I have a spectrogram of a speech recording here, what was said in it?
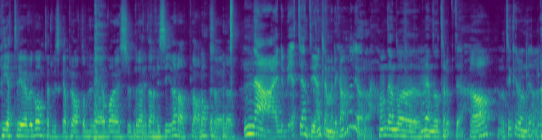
P3-övergång till att vi ska prata om hur det är att vara i Superettan vid sidan av plan också, eller? Nej, det vet jag inte egentligen men det kan vi väl göra. Om det ändå, vi ändå tar upp det. Ja. Vad tycker du om det då?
